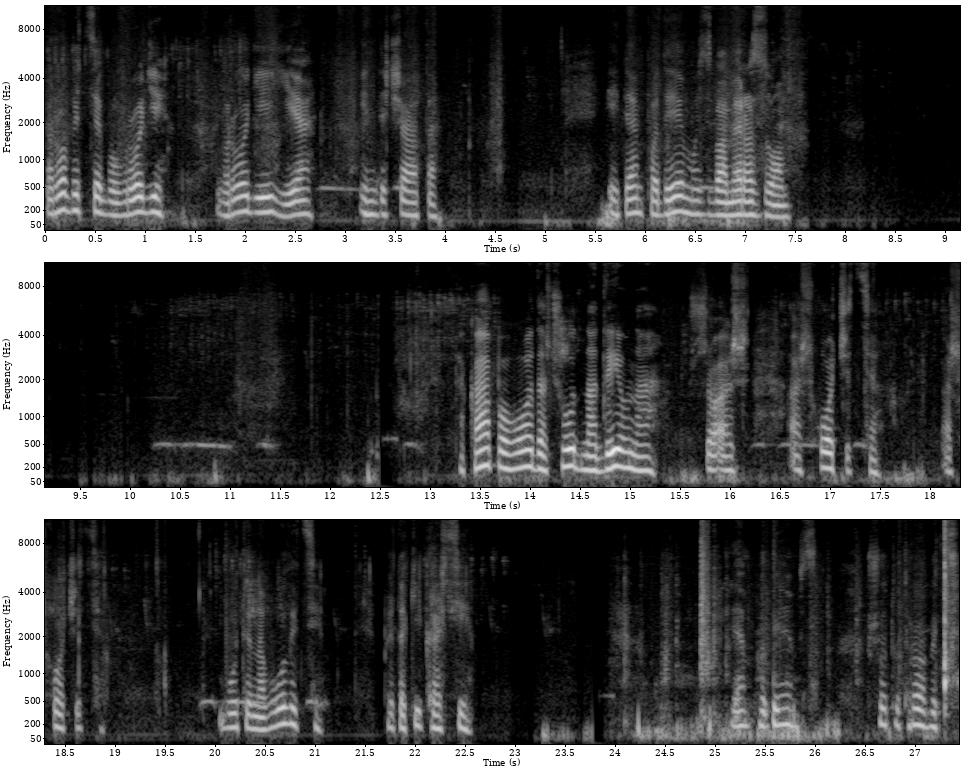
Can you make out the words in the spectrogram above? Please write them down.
Робиться, бо вроді, вроді є індичата. Йдемо подивимось з вами разом. Така погода чудна, дивна, що аж, аж хочеться, аж хочеться бути на вулиці при такій красі. Йдемо подивимося, що тут робиться.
